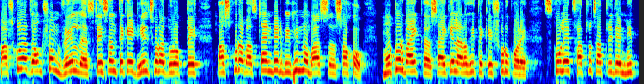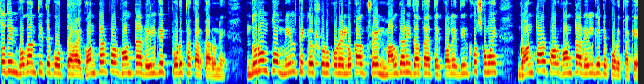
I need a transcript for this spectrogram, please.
পাঁশকুড়া জংশন রেল স্টেশন থেকে ঢিলছোড়া দূরত্বে পাঁশকুড়া বাসস্ট্যান্ডের বিভিন্ন বাস সহ মোটর বাইক, সাইকেল আরোহী থেকে শুরু করে স্কুলের ছাত্রছাত্রীদের নিত্যদিন ভোগান্তিতে পড়তে হয়। ঘণ্টার পর ঘণ্টা রেলগেট পড়ে থাকার কারণে দুরন্ত মেল থেকে শুরু করে লোকাল ট্রেন, মালগাড়ি যাতায়াতের ফলে দীর্ঘ সময় ঘণ্টার পর ঘণ্টা রেলগেটে পড়ে থাকে।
